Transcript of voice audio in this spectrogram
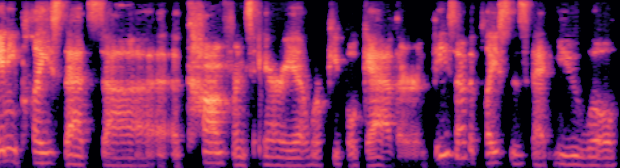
any place that's uh, a conference area where people gather. These are the places that you will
